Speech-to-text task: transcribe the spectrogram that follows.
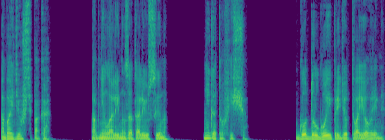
«Обойдешься пока», — обняла Алина за талию сына. «Не готов еще. Год-другой и придет твое время.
